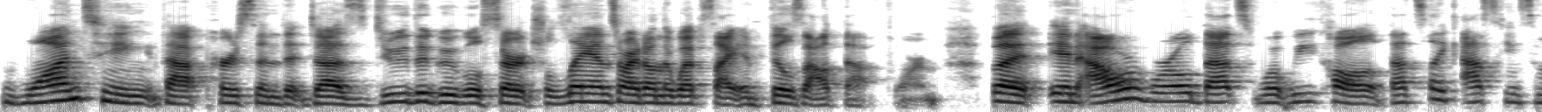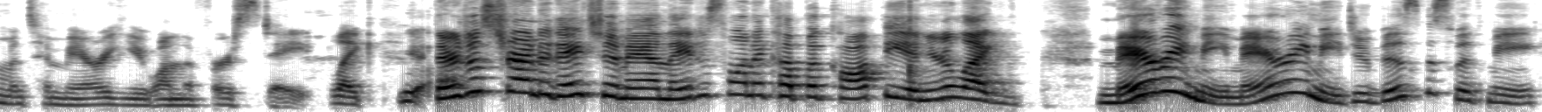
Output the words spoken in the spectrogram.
wanting that person that does do the Google search, lands right on the website and fills out that form. But in our world, that's what we call that's like asking someone to marry you on the first date. Like yeah. they're just trying to date you, man. They just want a cup of coffee and you're like, marry me, marry me, do business with me.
